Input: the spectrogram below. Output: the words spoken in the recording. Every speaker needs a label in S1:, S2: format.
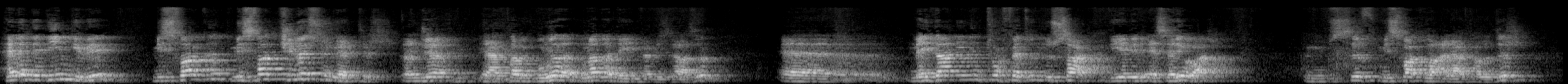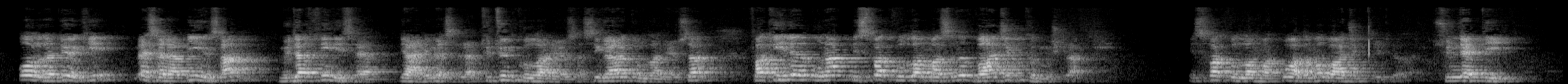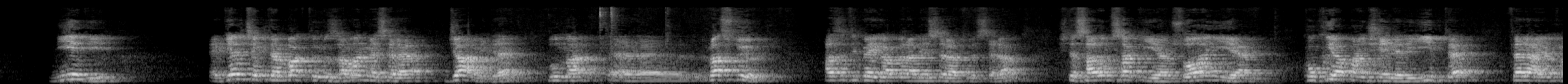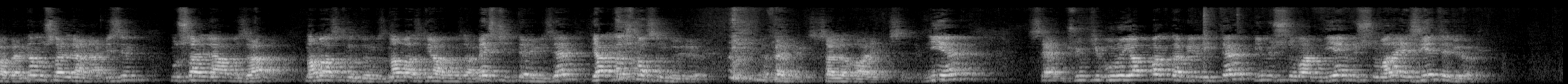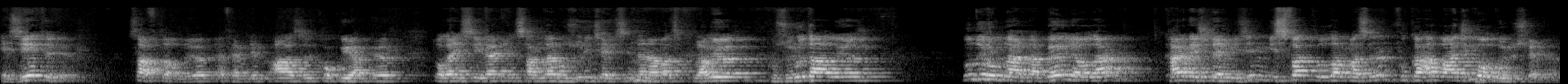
S1: hele dediğim gibi misvakı, misvak kime sünnettir? Önce yani tabii buna da, buna da değinmemiz lazım. Ee, Meydani'nin Tuhfetün Nusak diye bir eseri var. Sırf misvakla alakalıdır. Orada diyor ki mesela bir insan müdahhin ise yani mesela tütün kullanıyorsa, sigara kullanıyorsa fakihler buna misvak kullanmasını vacip kılmışlardır. Misvak kullanmak bu adama vaciptir diyorlar. Sünnet değil. Niye değil? E gerçekten baktığımız zaman mesela camide bunlar e, rastlıyoruz. Hz. Peygamber aleyhissalatü vesselam işte sarımsak yiyen, soğan yiyen, koku yapan şeyleri yiyip de felâ kaberne musallana bizim musallamıza, namaz kıldığımız namazgahımıza, mescitlerimize yaklaşmasın buyuruyor Efendimiz sallallahu aleyhi ve sellem. Niye? Sen, çünkü bunu yapmakla birlikte bir Müslüman diğer Müslümana eziyet ediyor. Eziyet ediyor. Safta oluyor, efendim ağzı koku yapıyor. Dolayısıyla insanlar huzur içerisinde namaz kılamıyor, huzuru dağılıyor. Bu durumlarda böyle olan kardeşlerimizin misvak kullanmasının fukaha vacip olduğunu söylüyor.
